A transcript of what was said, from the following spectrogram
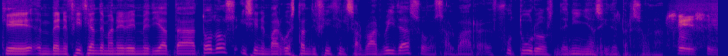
que benefician de manera inmediata a todos y sin embargo es tan difícil salvar vidas o salvar futuros de niñas y de personas. Sí, sí.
